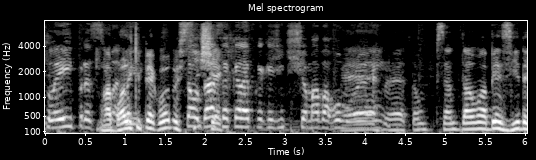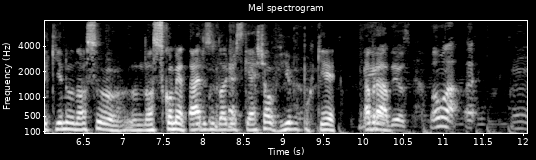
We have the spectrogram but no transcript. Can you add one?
play pra cima Uma bola dele. que pegou no Saudades daquela época que a gente chamava home é, run. É, estão precisando dar uma benzida aqui no nosso, nos nossos comentários do Dodgers Cast ao vivo, porque tá Meu bravo. Deus. Vamos lá. É, hum,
